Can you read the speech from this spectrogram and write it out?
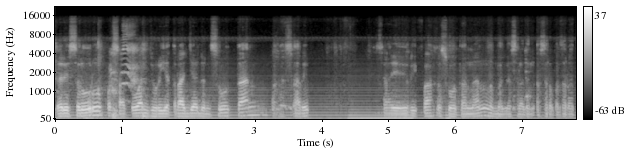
dari seluruh persatuan juriat raja dan sultan pada Sarif saya Rifah Kesultanan Lembaga Selatan Asraf Asraf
